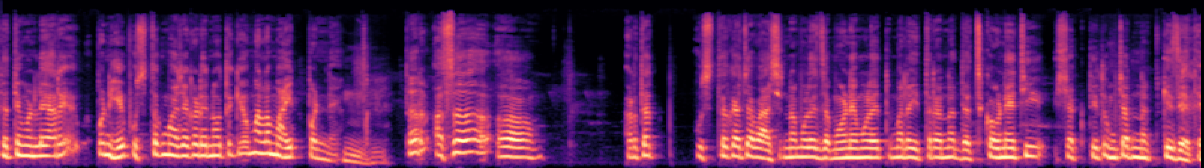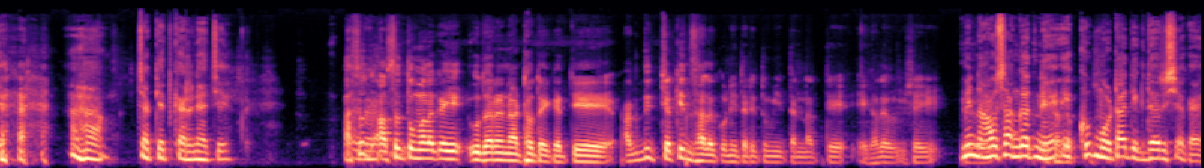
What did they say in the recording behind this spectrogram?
तर ते म्हणले अरे पण हे पुस्तक माझ्याकडे नव्हतं किंवा मला माहीत पण नाही. तर असं अर्थात पुस्तकाच्या वाचनामुळे जमवण्यामुळे तुम्हाला इतरांना दचकवण्याची शक्ती तुमच्यात नक्कीच येते. हां चकित करण्याची. असं असं तुम्हाला काही उदाहरण आठवतंय का? ते अगदी चकित झालं कोणीतरी तुम्ही त्यांना ते एखादा विषय मी नाव सांगत नाही. एक खूप मोठा दिग्दर्शक आहे.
